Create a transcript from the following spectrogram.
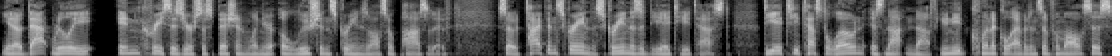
you know, that really increases your suspicion when your elution screen is also positive. So type in screen, the screen is a DAT test. DAT test alone is not enough. You need clinical evidence of hemolysis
